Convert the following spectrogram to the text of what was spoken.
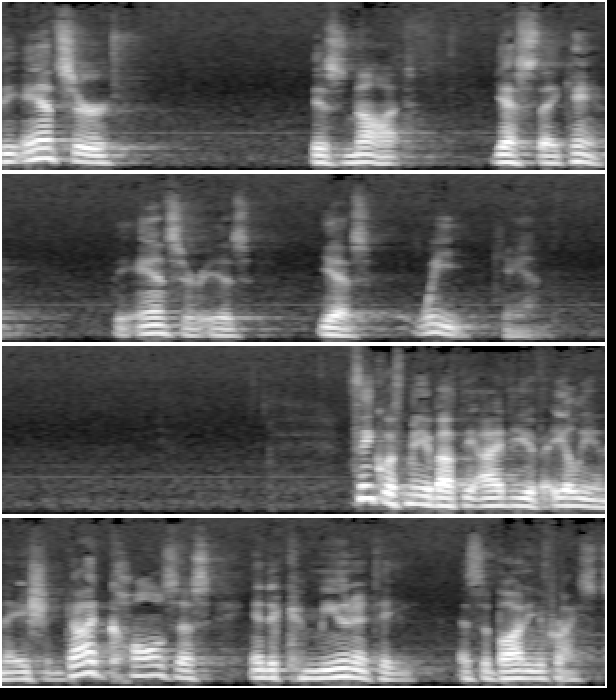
The answer is not yes, they can. The answer is yes, we can. Think with me about the idea of alienation. God calls us into community as the body of Christ.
